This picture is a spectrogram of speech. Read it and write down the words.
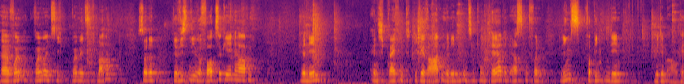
Äh, wollen, wollen, wir jetzt nicht, wollen wir jetzt nicht machen, sondern wir wissen, wie wir vorzugehen haben. Wir nehmen entsprechend die Geraden, wir nehmen unseren Punkt her, den ersten von links, verbinden den mit dem Auge.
